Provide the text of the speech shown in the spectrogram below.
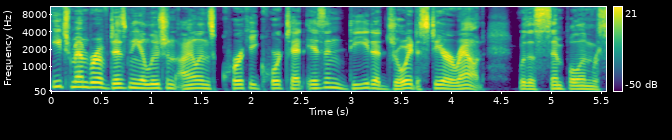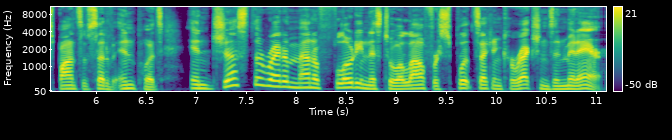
Each member of Disney Illusion Island's quirky quartet is indeed a joy to steer around, with a simple and responsive set of inputs and just the right amount of floatiness to allow for split second corrections in midair.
